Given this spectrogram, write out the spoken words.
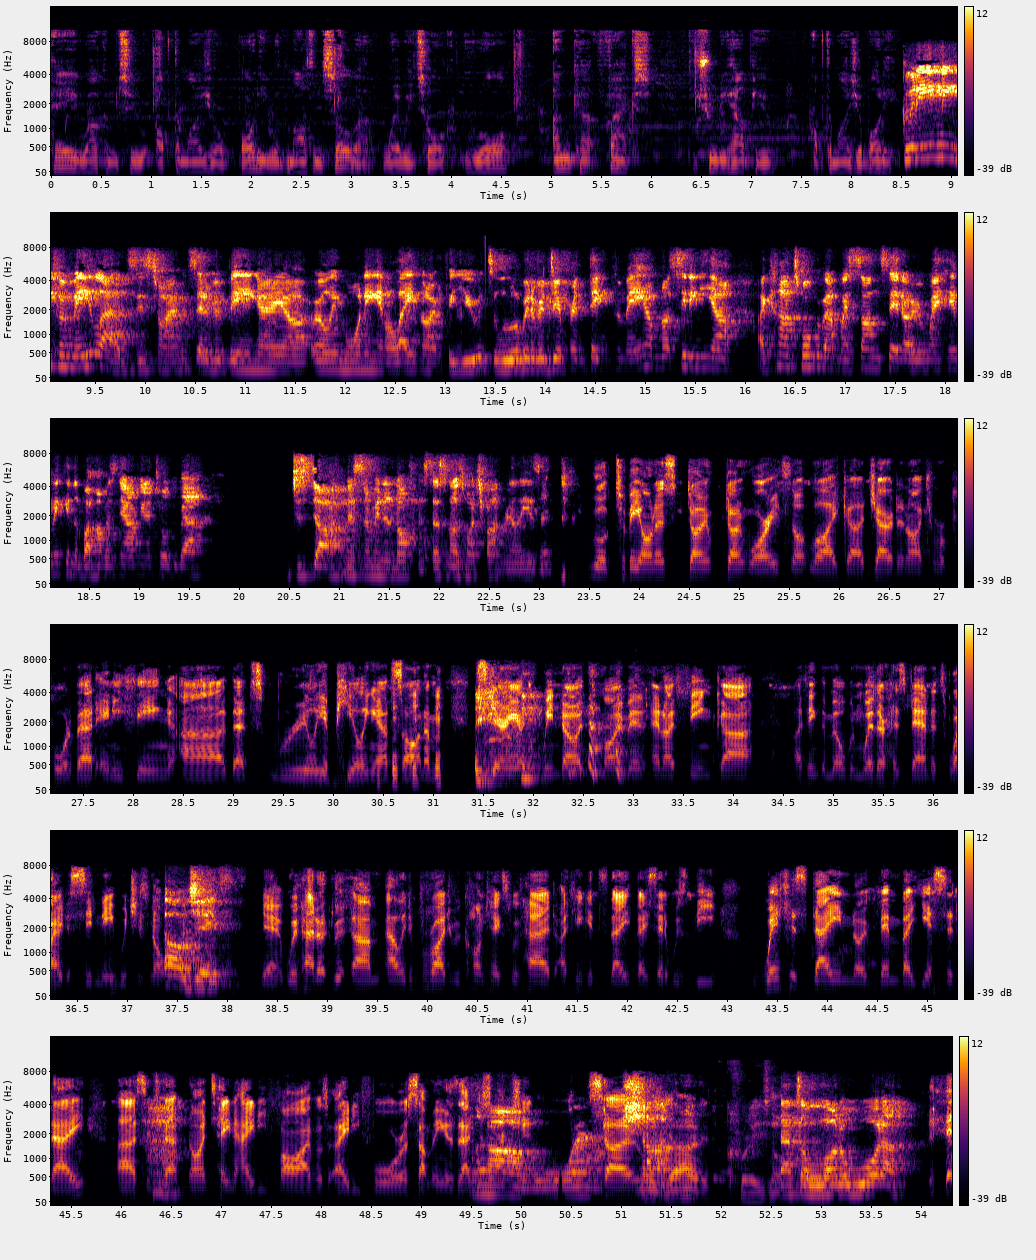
Hey, welcome to Optimize Your Body with Martin Silva, where we talk raw, uncut facts to truly help you optimize your body. Good evening for me, lads. This time, instead of it being a uh, early morning and a late night for you, it's a little bit of a different thing for me. I'm not sitting here. I can't talk about my sunset over my hammock in the Bahamas. Now I'm going to talk about just darkness. I'm in an office. That's not as much fun, really, is it? Look, to be honest, don't don't worry. It's not like uh, Jared and I can report about anything uh, that's really appealing outside. I'm staring out the window at the moment, and I think uh, I think the Melbourne weather has found its way to Sydney, which is not. Oh, jeez. Yeah, we've had um, Ali to provide you with context. We've had, I think it's they they said it was the wettest day in November yesterday uh, since about 1985 or 84 or something Is that description. Oh, wow. So Crazy. That's a lot of water.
